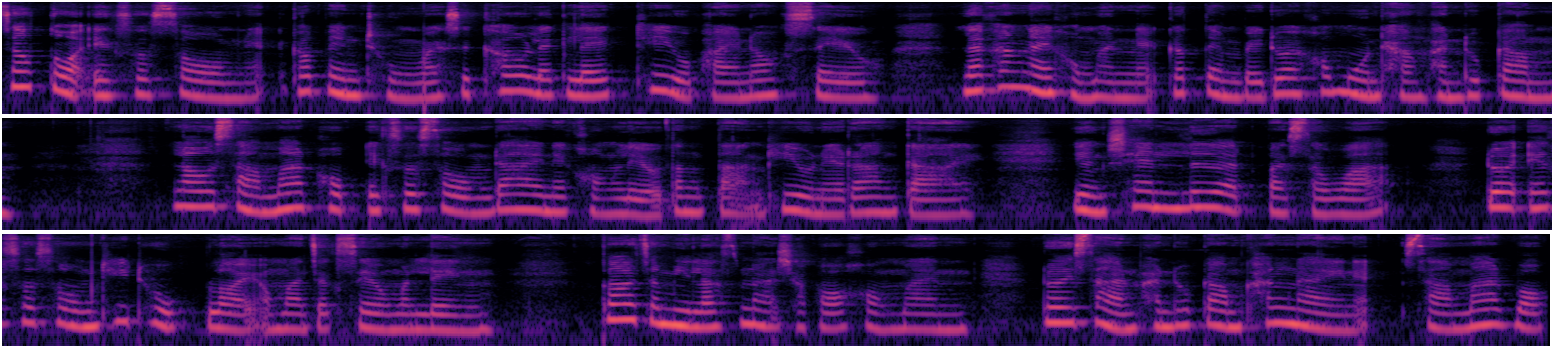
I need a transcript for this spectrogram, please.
เจ้าตัวเอ็กโซโซมเนี่ยก็เป็นถุงเวสิเคิลเล็ก ๆ ที่อยู่ภายนอกเซลล์ และข้างในของมันเนี่ยก็เต็มไปด้วยข้อมูลทางพันธุกรรม เราสามารถพบเอ็กโซโซมได้ในของเหลวต่างๆ ที่อยู่ในร่างกาย อย่างเช่นเลือด ปัสสาวะ โดยเอ็กโซโซมที่ถูกปล่อยออกมาจากเซลล์มะเร็งก็จะมีลักษณะเฉพาะของมัน โดยสารพันธุกรรมข้างในเนี่ยสามารถบอก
